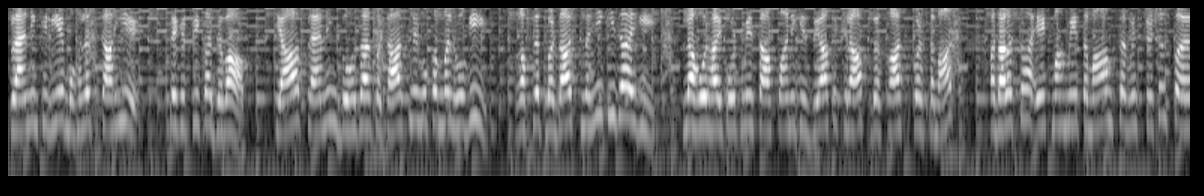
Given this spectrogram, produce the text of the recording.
پلاننگ کے لیے مہلت چاہیے؟ سیکرٹری کا جواب، کیا پلاننگ دو ہزار پچاس میں مکمل ہوگی؟ غفلت برداشت نہیں کی جائے گی؟ لاہور ہائی کورٹ میں صاف پانی کے ضیاع کے خلاف درخواست پر سماعت۔ عدالت کا ایک ماہ میں تمام سروس اسٹیشنز پر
